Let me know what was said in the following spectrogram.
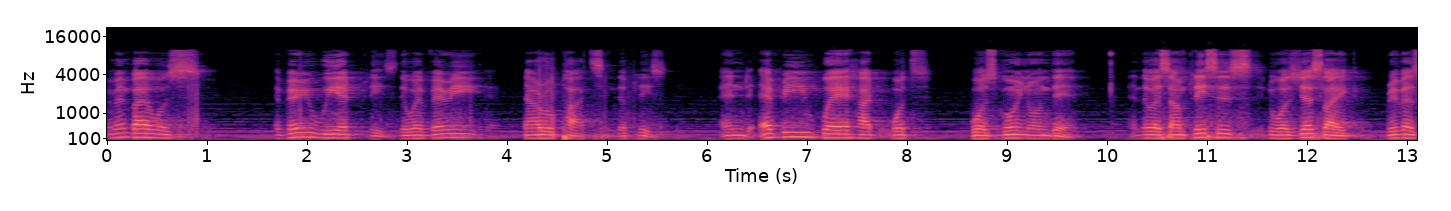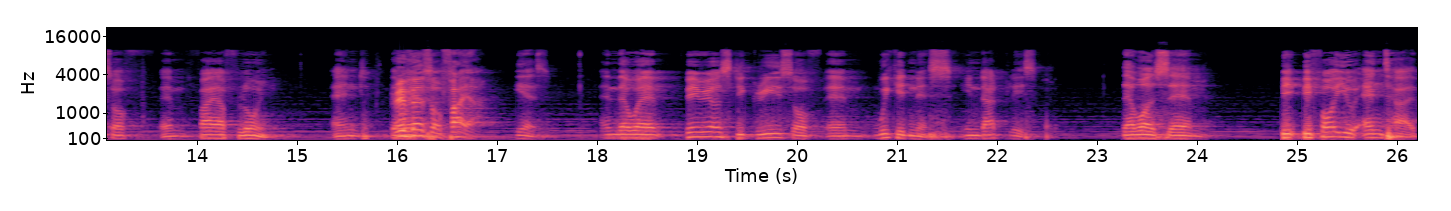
remember it was a very weird place. There were very narrow paths in the place. And everywhere had what was going on there. And there were some places, it was just like rivers of um, fire flowing. And rivers were, of fire? Yes. And there were various degrees of um, wickedness in that place. There was, um, be, before you enter,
